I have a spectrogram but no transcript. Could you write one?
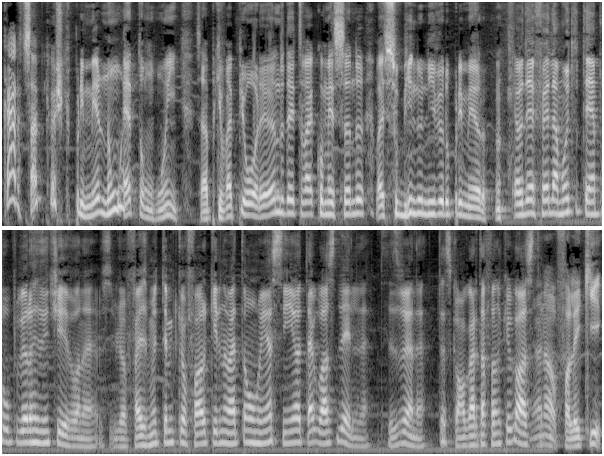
cara, sabe que eu acho que o primeiro não é tão ruim, sabe? Porque vai piorando, daí tu vai começando, vai subindo o nível do primeiro. Eu defendo há muito tempo o primeiro Resident Evil, né? Já faz muito tempo que eu falo que ele não é tão ruim assim, eu até gosto dele, né? Vocês vêem, né? O Tescão agora tá falando que gosta. Não, não, eu falei que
